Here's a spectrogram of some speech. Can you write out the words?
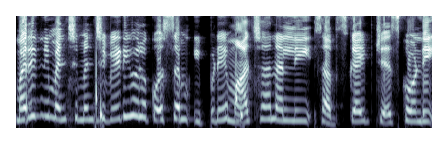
మరిన్ని మంచి మంచి వీడియోల కోసం ఇప్పుడే మా ఛానల్ని సబ్స్క్రైబ్ చేసుకోండి.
